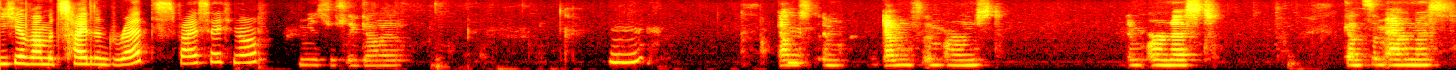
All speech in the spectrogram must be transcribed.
Die hier war mit Silent Reds, weiß ich noch. Mir ist es egal. Mhm. Ganz im, ganz im Ernst. Im Ernest. Ganz im Ernest.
